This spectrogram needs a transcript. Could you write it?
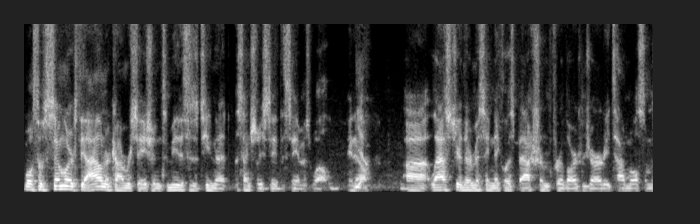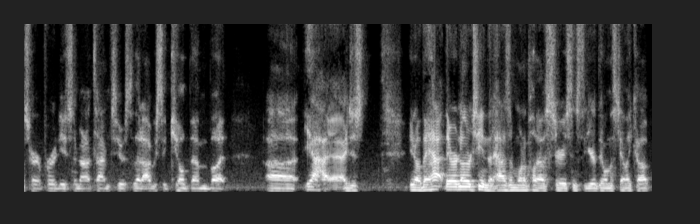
Well, so similar to the Islander conversation, to me, this is a team that essentially stayed the same as well. You know, yeah. uh, last year they're missing Nicklas Backstrom for a large majority. Tom Wilson was hurt for a decent amount of time too, so that obviously killed them. But uh, yeah, I, I, just, you know, they had they're another team that hasn't won a playoff series since the year they won the Stanley Cup,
